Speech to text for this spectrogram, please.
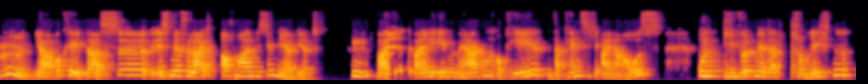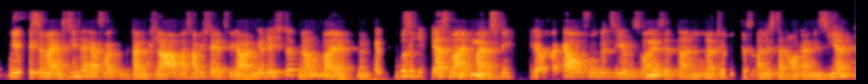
hm, ja, okay, das äh, ist mir vielleicht auch mal ein bisschen mehr wert. Mhm. Weil, weil die eben merken, okay, da kennt sich einer aus und die wird mir da schon richten. Mir ist immer erst hinterher dann klar, was habe ich da jetzt wieder angerichtet, ne? Weil hm, muss ich erstmal beim Speaker verkaufen, beziehungsweise dann natürlich das alles dann organisieren.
